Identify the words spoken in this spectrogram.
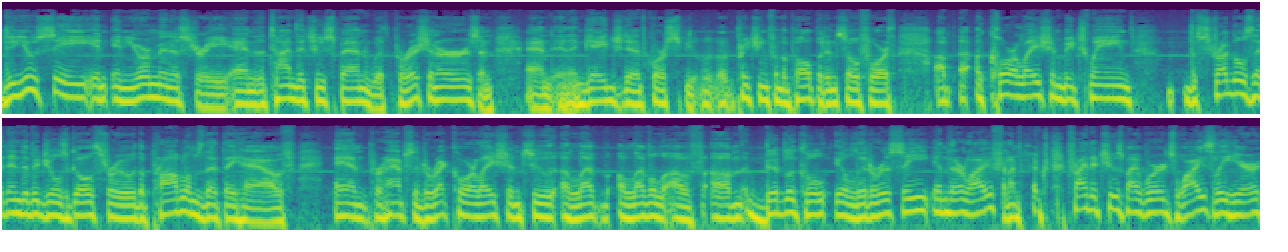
do you see in, in your ministry and the time that you spend with parishioners and, and, and engaged in, of course, uh, preaching from the pulpit and so forth, a, a, correlation between the struggles that individuals go through, the problems that they have, and perhaps a direct correlation to a, a level of um, biblical illiteracy in their life. And I'm trying to choose my words wisely here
